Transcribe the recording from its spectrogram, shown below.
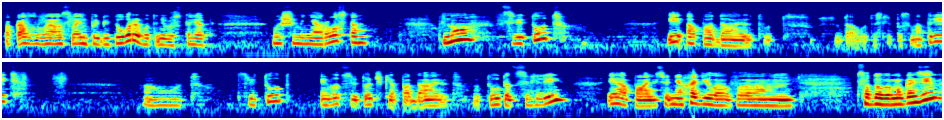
Показываю вам своим помидоры. Вот они уже стоят выше меня ростом. Но цветут и опадают. Вот сюда вот, если посмотреть. Вот. Цветут, и вот цветочки опадают. Вот тут отцвели и опали. Сегодня я ходила в садовый магазин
